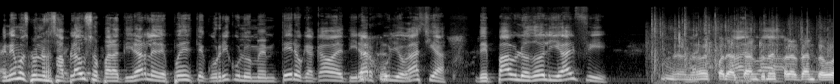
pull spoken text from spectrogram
Tenemos unos aplausos para tirarle después de este currículum entero que acaba de tirar Julio Gacia de Pablo Dolly Alfi. No, no es para tanto, no es para tanto.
